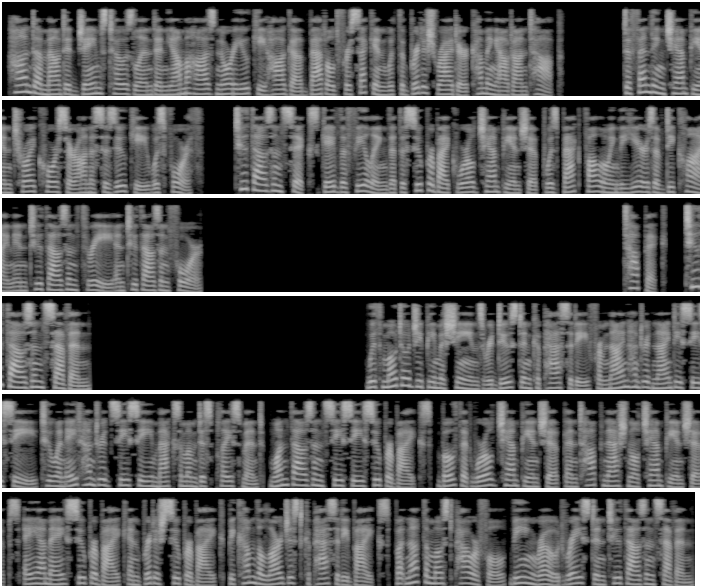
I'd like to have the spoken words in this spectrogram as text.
Honda mounted James Toseland and Yamaha's Noriyuki Haga battled for second with the British rider coming out on top. Defending champion Troy Corser on a Suzuki was fourth. 2006 gave the feeling that the Superbike World Championship was back following the years of decline in 2003 and 2004. Topic 2007 With MotoGP machines reduced in capacity from 990 cc to an 800 cc maximum displacement, 1000 cc superbikes, both at World Championship and Top National Championships AMA Superbike and British Superbike become the largest capacity bikes but not the most powerful being road raced in 2007.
